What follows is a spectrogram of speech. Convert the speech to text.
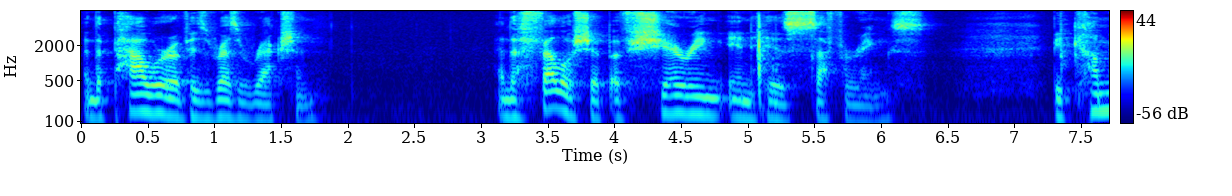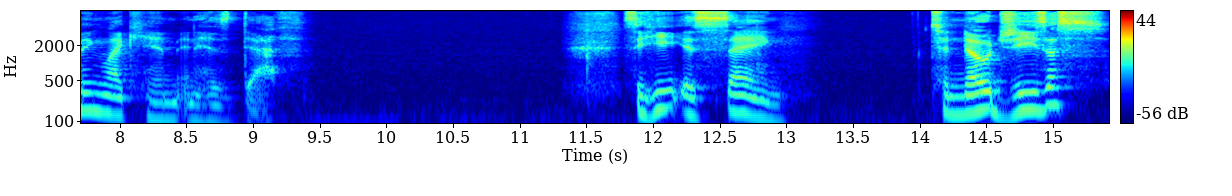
and the power of his resurrection and the fellowship of sharing in his sufferings, becoming like him in his death." See, he is saying to know Jesus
